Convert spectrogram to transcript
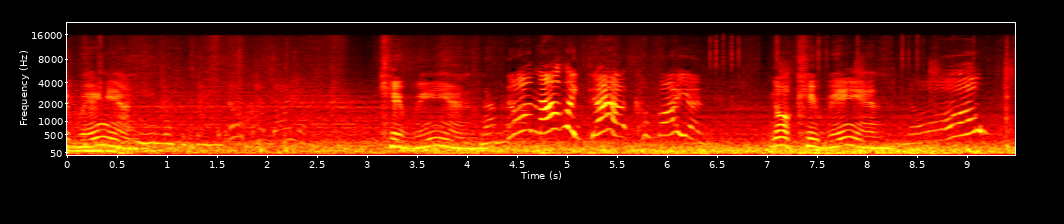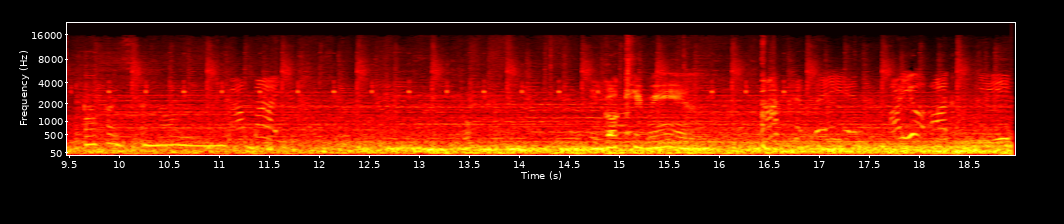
Kevin. Hila sa Kevin. No, not like that. Kabayan. No, Kevin. No. Papa is annoying. Papa, You go Kevin. not Kabayan. Are you ugly?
